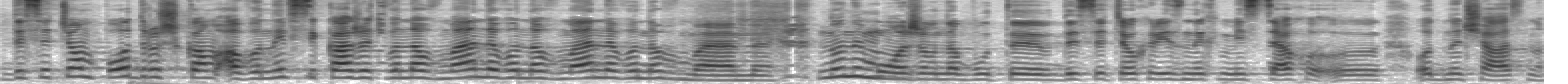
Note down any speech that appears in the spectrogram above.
десятьом подружкам, а вони всі кажуть, вона в мене, вона в мене, вона в мене. Ну не може вона бути в десятьох різних місцях е, одночасно.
